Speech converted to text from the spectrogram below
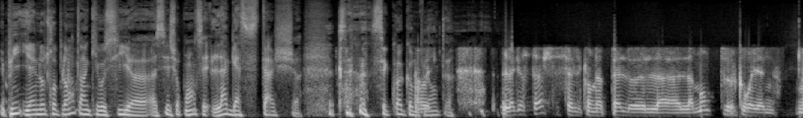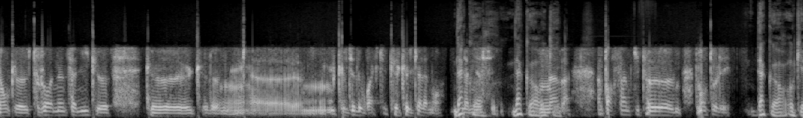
Et puis il y a une autre plante hein, qui est aussi euh, assez surprenante, c'est l'agastache. c'est quoi comme ah, plante? Oui. L'agastache, c'est celle qu'on appelle la, la menthe coréenne. Donc euh, toujours la même famille que que que le, euh, que le thé de braque, que, que le calaman. D'accord. D'accord. Okay. un parfum un petit peu mentholé. D'accord, ok.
